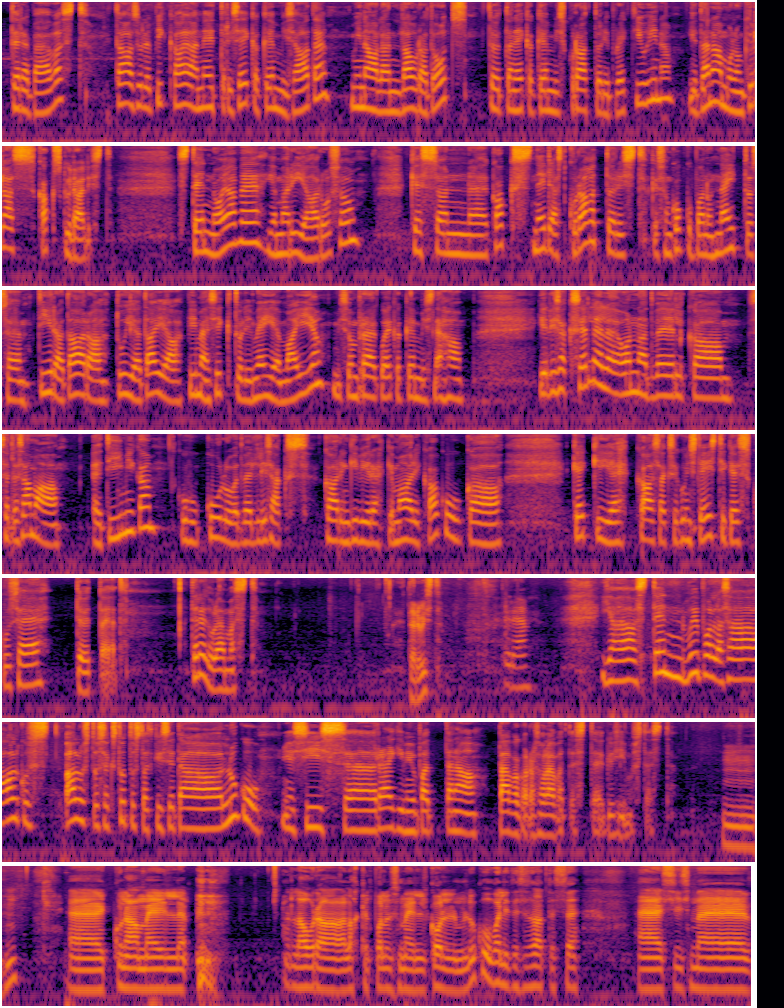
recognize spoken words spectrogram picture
tere päevast, taas üle pika aja on eetris EKKM-i saade, mina olen Laura Toots, töötan EKKM-is kuraatori projektijuhina ja täna mul on külas kaks külalist. Sten Ojavee ja Maria Arusoo, kes on kaks neljast kuraatorist, kes on kokku pannud näituse Tiira-Taara, Tuia-Taia, pime sikk tuli meie majja, mis on praegu EKKM-is näha. ja lisaks sellele on nad veel ka sellesama tiimiga, kuhu kuuluvad veel lisaks Kaarin Kivirähk ja Marika Agu ka KEK-i ehk Kaasaegse Kunsti Eesti Keskuse töötajad. tere tulemast! tervist! tere! ja Sten, võib-olla sa algust, alustuseks tutvustadki seda lugu ja siis äh, räägime juba täna päevakorras olevatest äh, küsimustest mm. -hmm. Kuna meil Laura lahkelt palus meil kolm lugu valida siia saatesse, siis me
